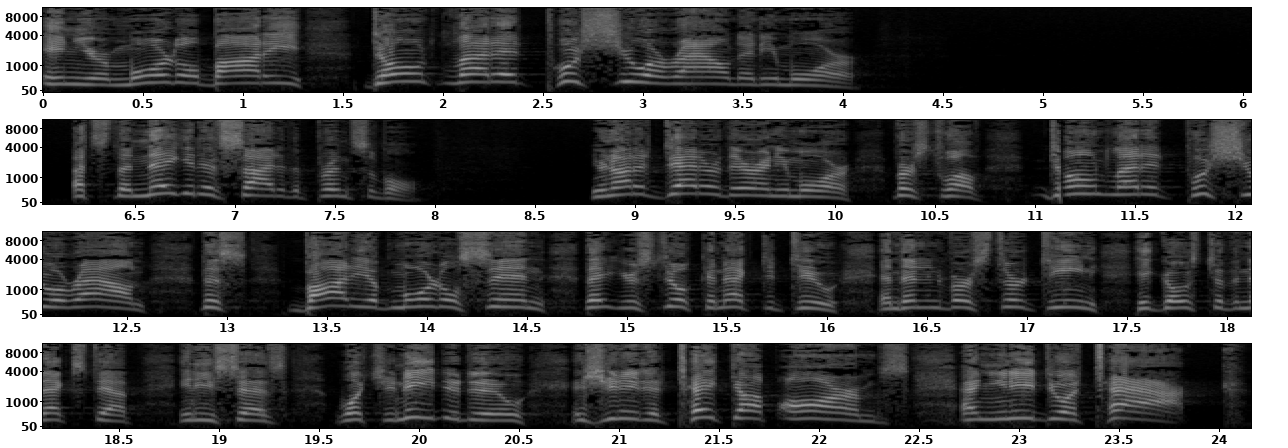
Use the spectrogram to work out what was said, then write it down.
in your mortal body, don't let it push you around anymore. That's the negative side of the principle. You're not a debtor there anymore. Verse 12. Don't let it push you around, this body of mortal sin that you're still connected to. And then in verse 13, he goes to the next step and he says, What you need to do is you need to take up arms and you need to attack.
